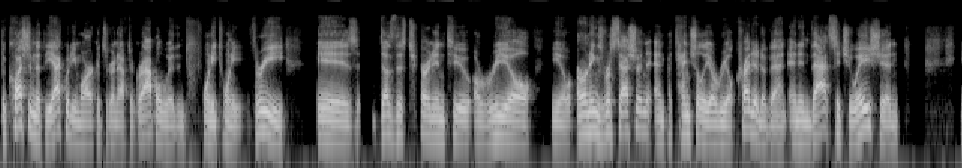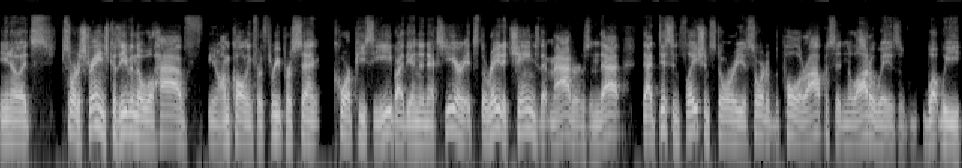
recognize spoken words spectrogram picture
the question that the equity markets are going to have to grapple with in 2023 is does this turn into a real you know earnings recession and potentially a real credit event? And in that situation you know, it's sort of strange because even though we'll have, you know, I'm calling for 3% core PCE by the end of next year, it's the rate of change that matters. And that that disinflation story is sort of the polar opposite in a lot of ways of what we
